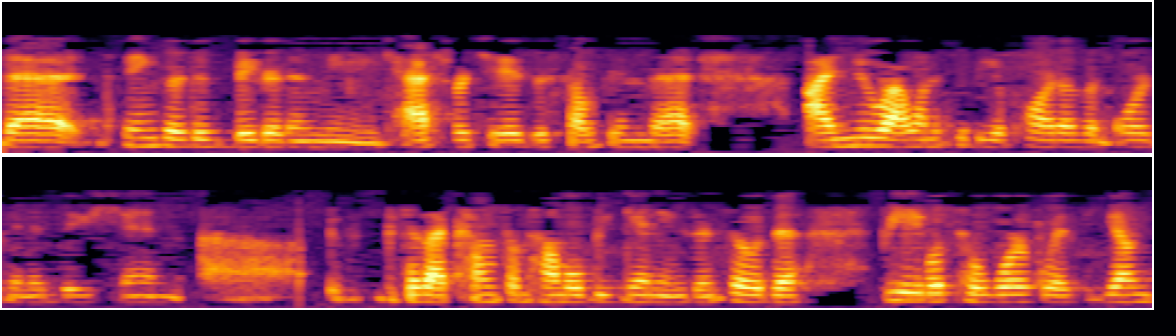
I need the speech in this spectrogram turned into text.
That things are just bigger than me. Cash for Kids is something that I knew I wanted to be a part of an organization uh, because I come from humble beginnings, and so to be able to work with young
